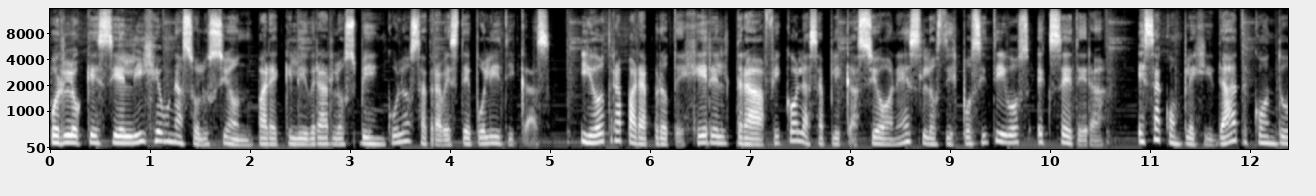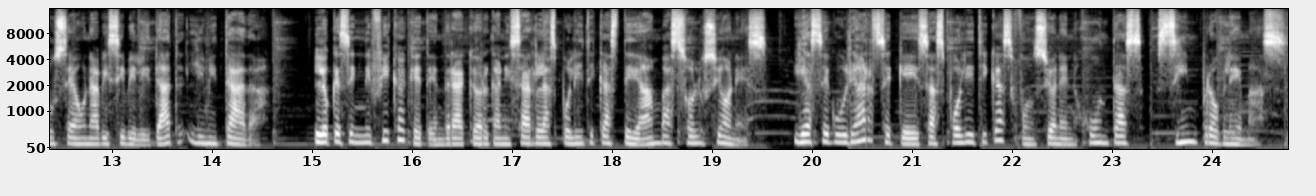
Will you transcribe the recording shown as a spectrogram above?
Por lo que si elige una solución para equilibrar los vínculos a través de políticas y otra para proteger el tráfico, las aplicaciones, los dispositivos, etc., esa complejidad conduce a una visibilidad limitada, lo que significa que tendrá que organizar las políticas de ambas soluciones y asegurarse que esas políticas funcionen juntas sin problemas.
